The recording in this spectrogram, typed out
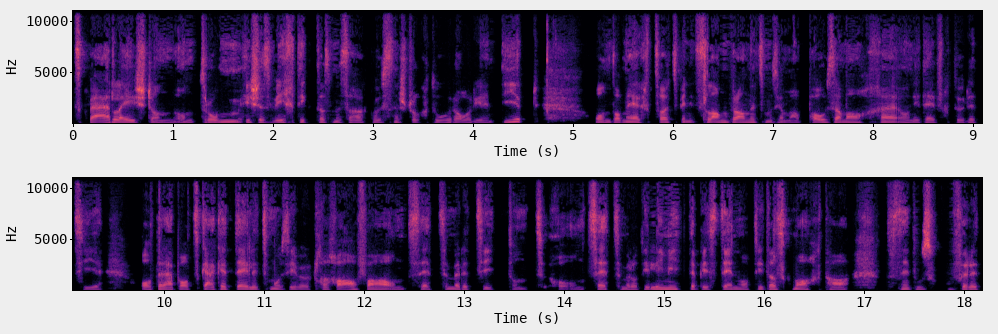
zu gewährleisten. Und, und darum ist es wichtig, dass man sich an gewissen Strukturen orientiert und auch merkt, so, jetzt bin ich zu lang dran, jetzt muss ich mal Pause machen und nicht einfach durchziehen. Oder eben auch das Gegenteil, jetzt muss ich wirklich anfangen und setzen wir eine Zeit und, und setzen wir auch die Limiten, bis dann, wo ich das gemacht habe, dass es nicht ausufert,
